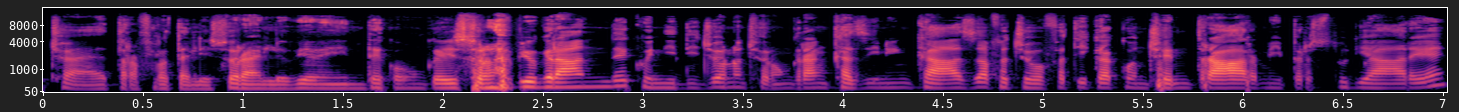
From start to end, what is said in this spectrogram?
cioè tra fratelli e sorelle ovviamente, comunque io sono la più grande, quindi di giorno c'era un gran casino in casa, facevo fatica a concentrarmi per studiare,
